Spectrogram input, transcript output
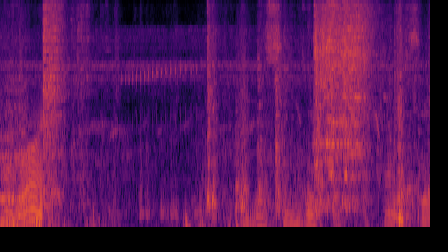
All right. There's some good stuff that comes here.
